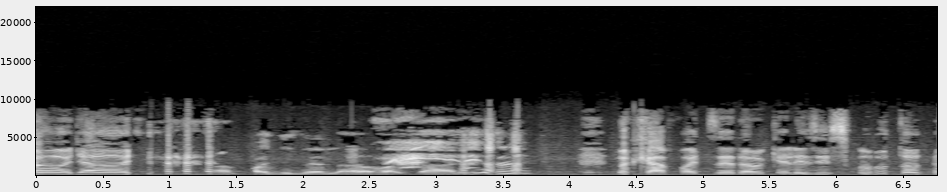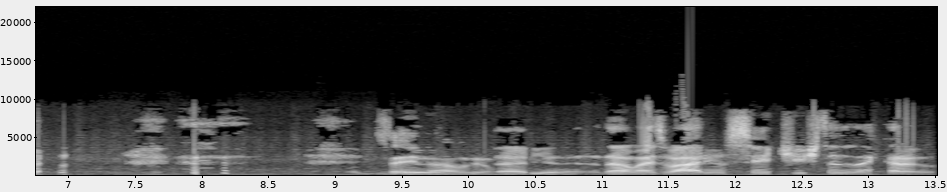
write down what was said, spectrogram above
aonde, aonde? ó, pode dizer não, cara. O cara pode dizer não que eles escutam, né? Sei não, viu? Daria, né? Não, mas vários cientistas, né, cara?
